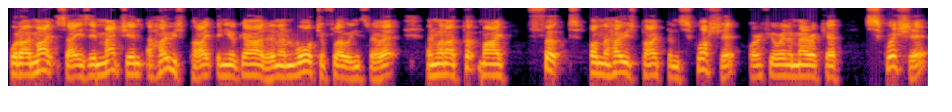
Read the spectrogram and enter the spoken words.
what I might say is imagine a hose pipe in your garden and water flowing through it. And when I put my foot on the hose pipe and squash it, or if you're in America, squish it,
